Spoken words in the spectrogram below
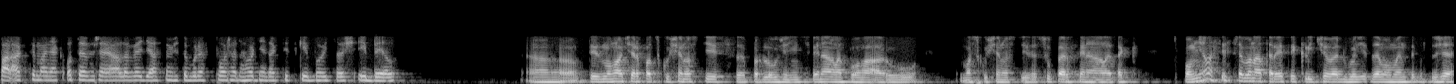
pár akcí má nějak otevře, ale věděla jsem, že to bude v pořád hodně taktický boj, což i byl. Uh, ty jsi mohla čerpat zkušenosti z prodloužení z finále poháru, má zkušenosti ze superfinále, tak vzpomněla jsi třeba na tady ty klíčové důležité momenty, protože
